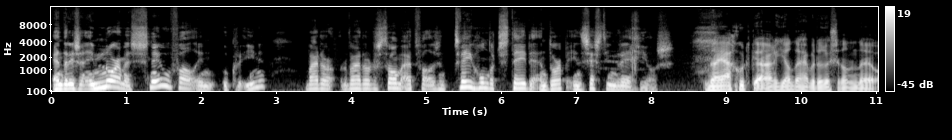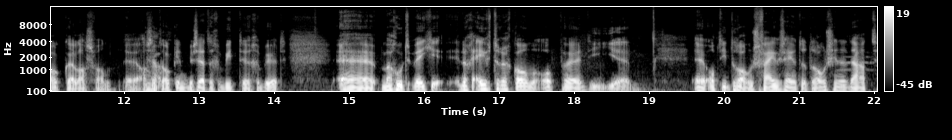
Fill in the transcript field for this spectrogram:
En er is een enorme sneeuwval in Oekraïne, waardoor, waardoor de stroomuitval is in 200 steden en dorpen in 16 regio's. Nou ja, goed, Ariane, daar hebben de Russen dan uh, ook uh, last van. Uh, als ja. het ook in het bezette gebied gebeurt. maar goed, weet je, nog even terugkomen op die, op die drones, 75 drones inderdaad,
